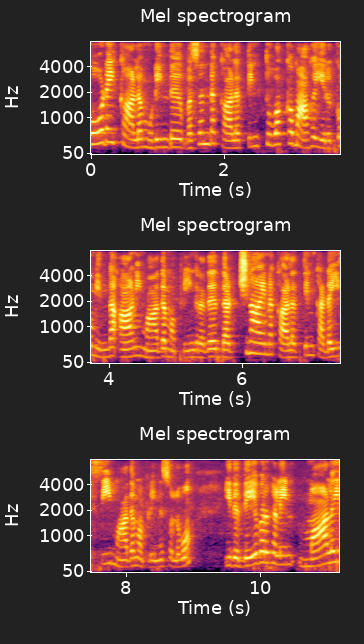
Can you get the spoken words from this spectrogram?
கோடை காலம் முடிந்து வசந்த காலத்தின் துவக்கமாக இருக்கும் இந்த ஆனி மாதம் அப்படிங்கிறது தட்சிணாயன காலத்தின் கடைசி மாதம் அப்படின்னு சொல்லுவோம். இது தேவர்களின் மாலை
